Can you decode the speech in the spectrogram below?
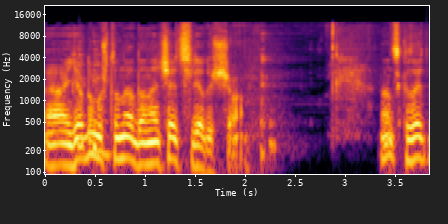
э, я думаю, что надо начать с следующего. Надо сказать,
